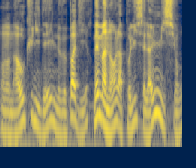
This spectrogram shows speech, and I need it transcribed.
on n'en a aucune idée, il ne veut pas dire. Mais maintenant, la police, elle a une mission,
